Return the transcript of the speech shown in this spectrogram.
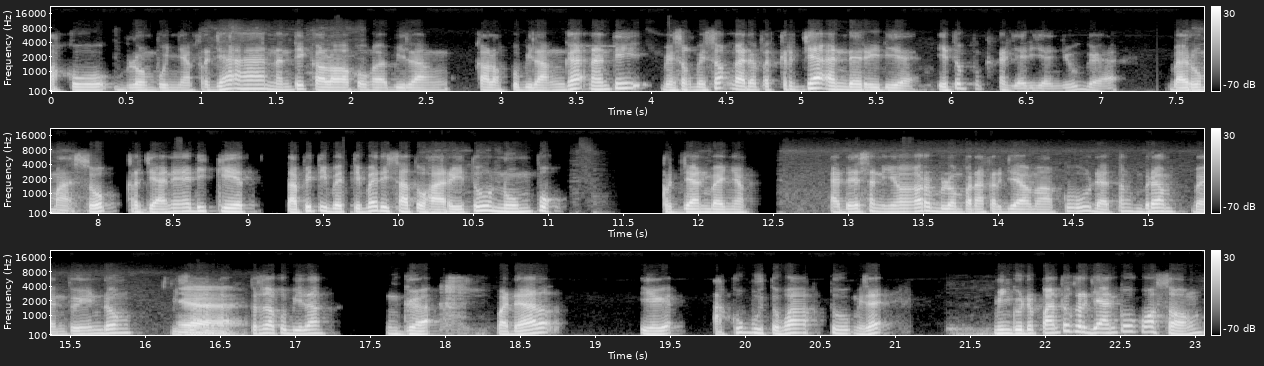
aku belum punya kerjaan nanti kalau aku nggak bilang kalau aku bilang enggak nanti besok besok nggak dapat kerjaan dari dia. Itu kejadian juga. Baru masuk kerjaannya dikit. Tapi tiba-tiba di satu hari itu numpuk. Kerjaan banyak. Ada senior belum pernah kerja sama aku datang Bram bantuin dong. Bisa nggak?" terus aku bilang enggak padahal ya aku butuh waktu. Misalnya minggu depan tuh kerjaanku kosong.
